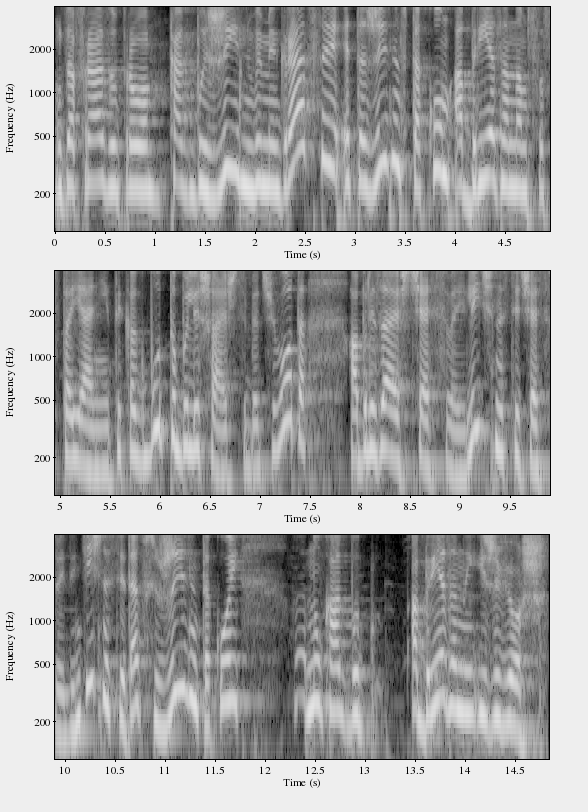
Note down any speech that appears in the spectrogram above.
за фразу про как бы жизнь в эмиграции – это жизнь в таком обрезанном состоянии. Ты как будто бы лишаешь себя чего-то, обрезаешь часть своей личности, часть своей идентичности, и так всю жизнь такой, ну, как бы обрезанный и живешь.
